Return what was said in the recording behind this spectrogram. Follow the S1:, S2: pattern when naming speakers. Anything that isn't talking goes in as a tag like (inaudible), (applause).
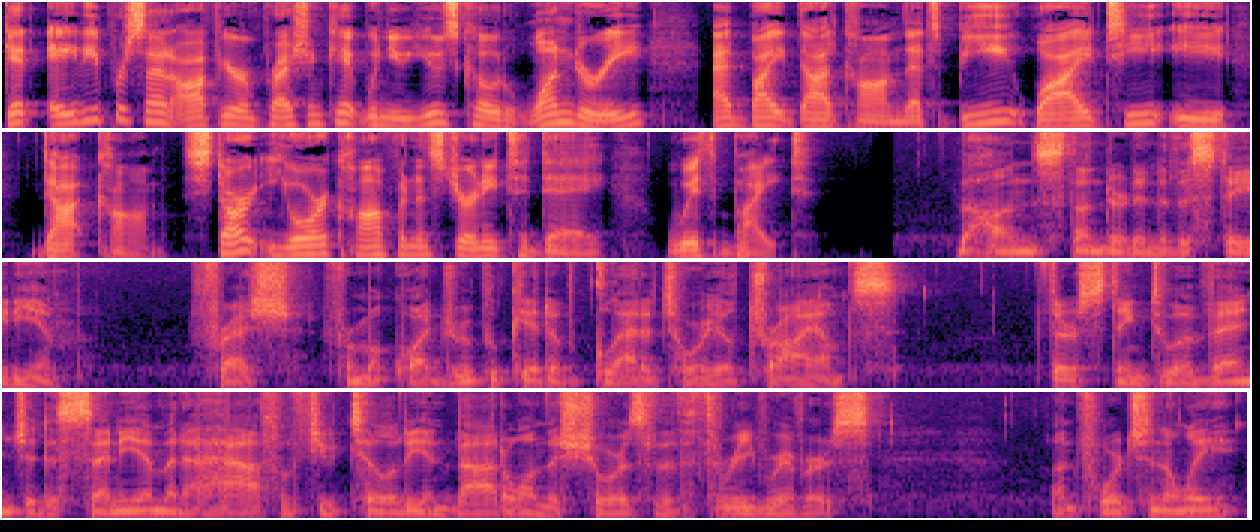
S1: Get 80% off your impression kit when you use code WONDERY at Byte.com. That's B-Y-T-E dot com. Start your confidence journey today with Byte.
S2: The Huns thundered into the stadium, fresh from a quadruplicate of gladiatorial triumphs, thirsting to avenge a decennium and a half of futility and battle on the shores of the three rivers. Unfortunately,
